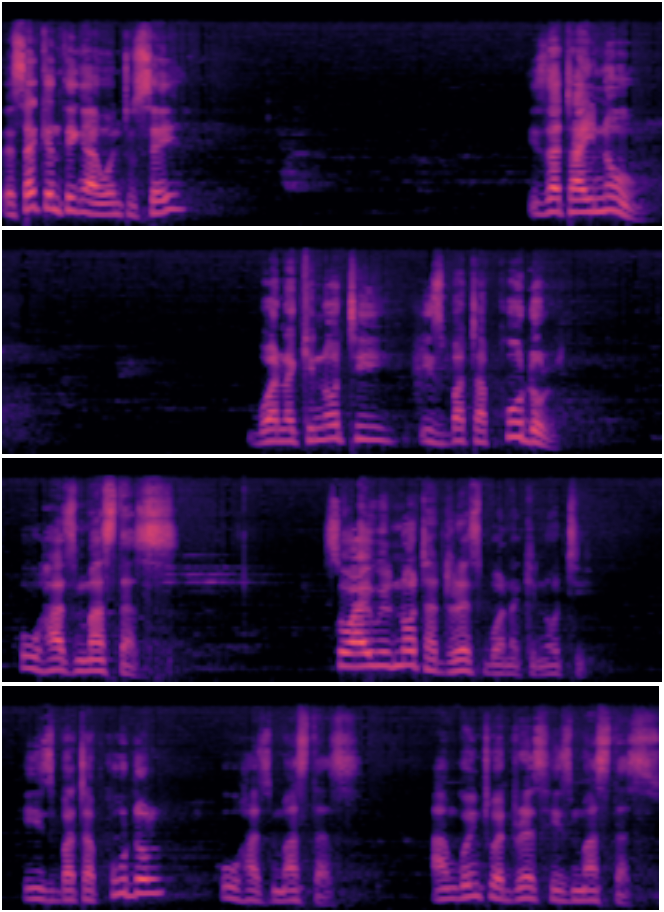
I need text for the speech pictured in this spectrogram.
The second thing I want to say is that I know Bwana Kinoti is but a poodle who has masters. So I will not address Bwana Kinoti. He is but a poodle who has masters. I'm going to address his masters.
